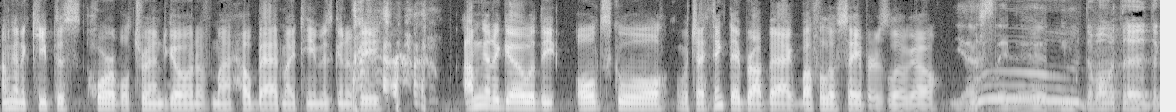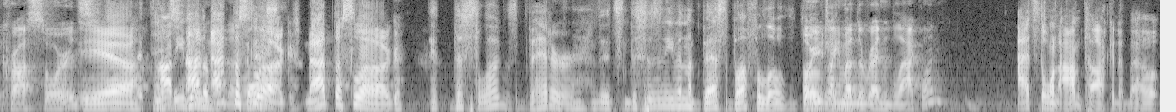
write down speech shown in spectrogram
I'm going to keep this horrible trend going of my how bad my team is going to be. I'm going to go with the old school, which I think they brought back, Buffalo Sabres logo. yes, they did. The one with the the cross swords. Yeah. Not even Not, the not the slug. Not the slug. It, the slug's better. It's this isn't even the best Buffalo. Oh, you're talking about the red and black one? That's the one I'm talking about.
